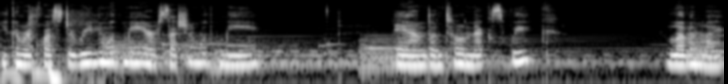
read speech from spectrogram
you can request a reading with me or a session with me. And until next week, love and light.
